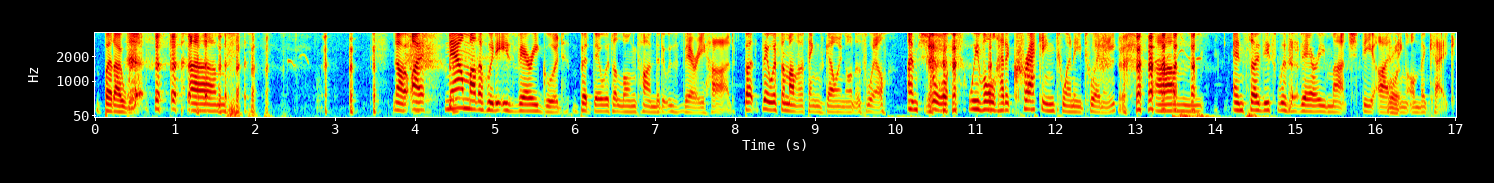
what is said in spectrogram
but I will. Um, no, I now motherhood is very good, but there was a long time that it was very hard. But there were some other things going on as well. I'm sure we've all had a cracking 2020, um, and so this was very much the icing Right. on the cake.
